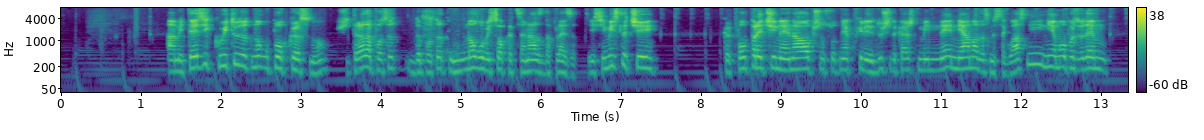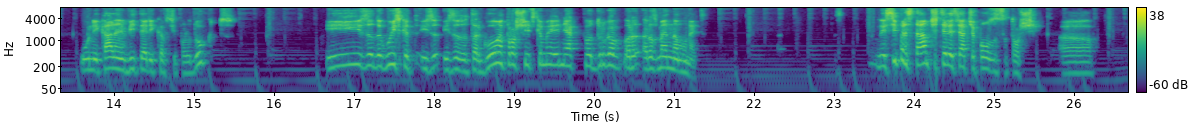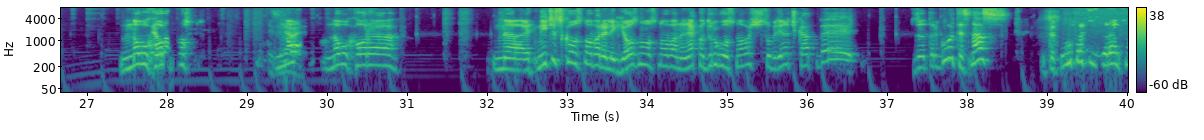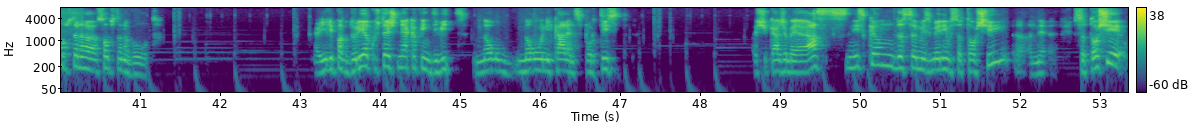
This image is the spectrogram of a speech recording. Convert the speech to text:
Ами тези, които идват много по-късно, ще трябва да платят, да платят много висока цена, за да влезат. И си мисля, че какво пречи на една общност от няколко хиляди души да кажат, ми не, няма да сме съгласни, ние му произведем уникален вид едикъв си продукт и за да го искат, и за, и за да търгуваме, просто искаме някаква друга разменна монета. Не си представям, че целият свят ще ползва Сатоши. А, много хора просто. Много, много хора на етническа основа, религиозна основа, на някаква друга основа ще се обединят, че казват, бе, за да търгувате с нас, какво му пречи да собствена, собствена валута? Или пък дори ако щеш някакъв индивид, много, много уникален спортист, ще каже, бе, аз не искам да съм измерим Сатоши. Сатоши е,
